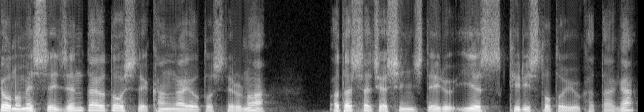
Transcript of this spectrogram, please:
今日のメッセージ全体を通して考えようとしているのは私たちが信じているイエス・キリストという方が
